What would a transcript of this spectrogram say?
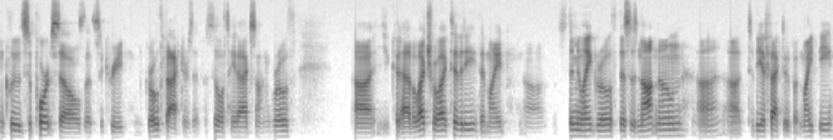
include support cells that secrete growth factors that facilitate axon growth. Uh, you could have electrical activity that might uh, stimulate growth. This is not known uh, uh, to be effective, but might be.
